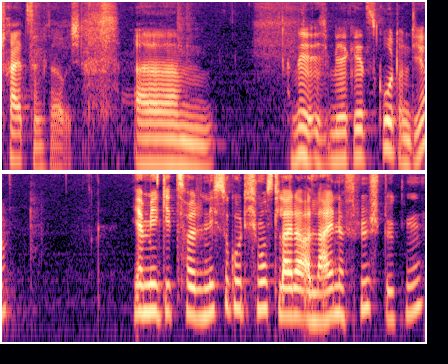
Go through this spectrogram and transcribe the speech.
13, glaube ich. Ähm, nee, ich, mir geht's gut. Und dir? Ja, mir geht's heute nicht so gut. Ich muss leider alleine frühstücken.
